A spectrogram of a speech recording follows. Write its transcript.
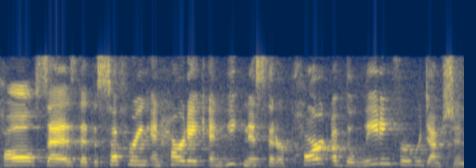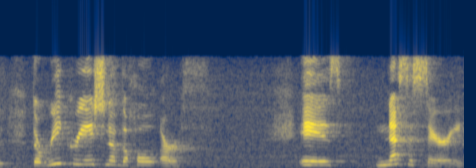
Paul says that the suffering and heartache and weakness that are part of the waiting for redemption, the recreation of the whole earth, is necessary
